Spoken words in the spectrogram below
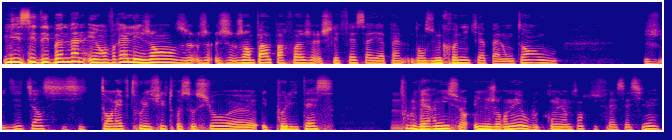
Mais c'est des bonnes vannes. Et en vrai, les gens, je- je- j'en parle parfois, je, je l'ai fait ça il y a pas, dans une chronique il y a pas longtemps où je lui dis tiens, si, si t'enlèves tous les filtres sociaux euh, et de politesse, Mm. tout le vernis sur une journée, au bout de combien de temps tu te fais assassiner?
